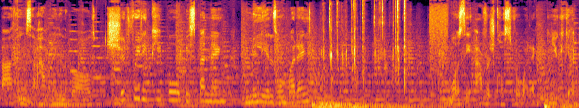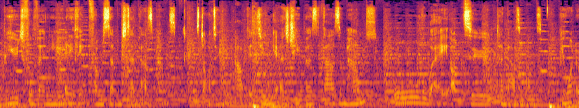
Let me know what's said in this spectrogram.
bad things that are happening in the world. Should really people be spending millions on weddings? What's the average cost of a wedding? You could get a beautiful venue, anything from seven to ten thousand pounds. Starting outfits you can get as cheap as thousand pounds, all the way up to ten thousand pounds. If you want a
